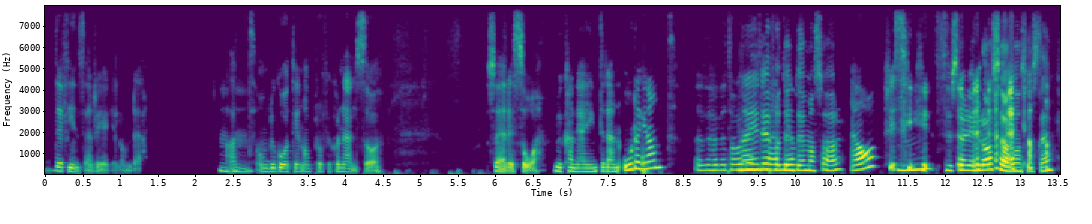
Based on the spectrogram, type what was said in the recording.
det finns en regel om det. Mhm. Att om du går till någon professionell så, så är det så. Nu kan jag inte den ordagrant överhuvudtaget. Nej, det är för att du inte är massör. Ja, Mm. precis. Du säljer glasögon, syster.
